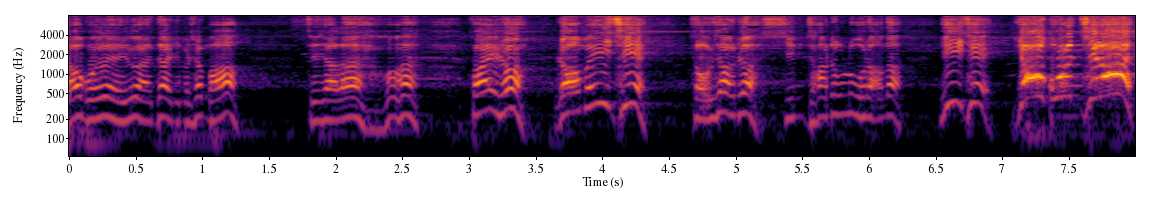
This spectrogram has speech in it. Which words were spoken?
摇滚乐永远在你们身旁。接下来我们发一首，让我们一起走向这新长征路上的，一起摇滚起来！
